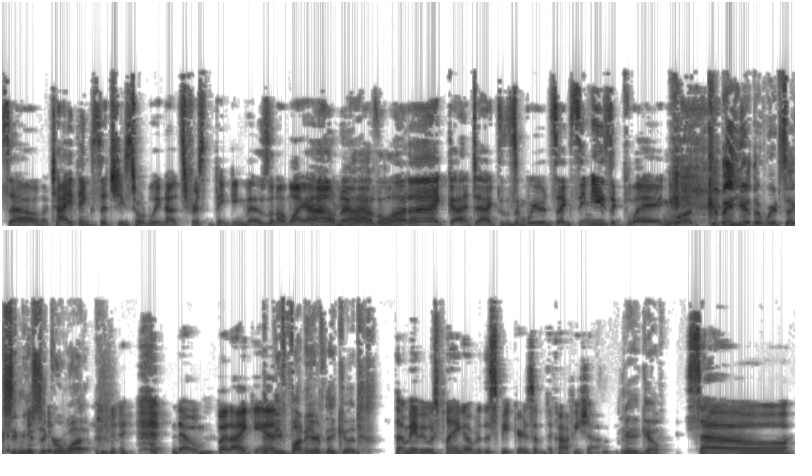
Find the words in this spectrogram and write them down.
So Tai thinks that she's totally nuts for thinking this, and I'm like, oh no, that was a lot of eye contact and some weird, sexy music playing. what? Could they hear the weird, sexy music or what? no, but I can. It'd be funnier if they could. So maybe it was playing over the speakers of the coffee shop. There you go. So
